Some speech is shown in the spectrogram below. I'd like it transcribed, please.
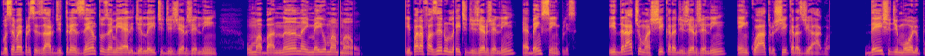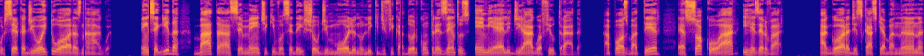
você vai precisar de 300 ml de leite de gergelim, uma banana e meio mamão. E para fazer o leite de gergelim é bem simples. Hidrate uma xícara de gergelim em 4 xícaras de água. Deixe de molho por cerca de 8 horas na água. Em seguida, bata a semente que você deixou de molho no liquidificador com 300 ml de água filtrada. Após bater, é só coar e reservar. Agora descasque a banana,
